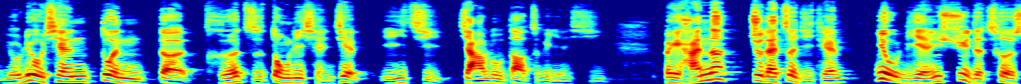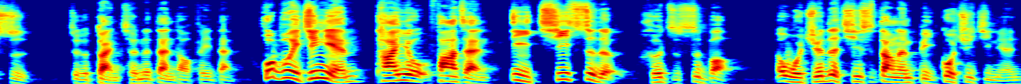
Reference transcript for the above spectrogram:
有六千吨的核子动力潜舰一起加入到这个演习。北韩呢就在这几天又连续的测试这个短程的弹道飞弹，会不会今年它又发展第七次的核子试爆？那我觉得其实当然比过去几年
